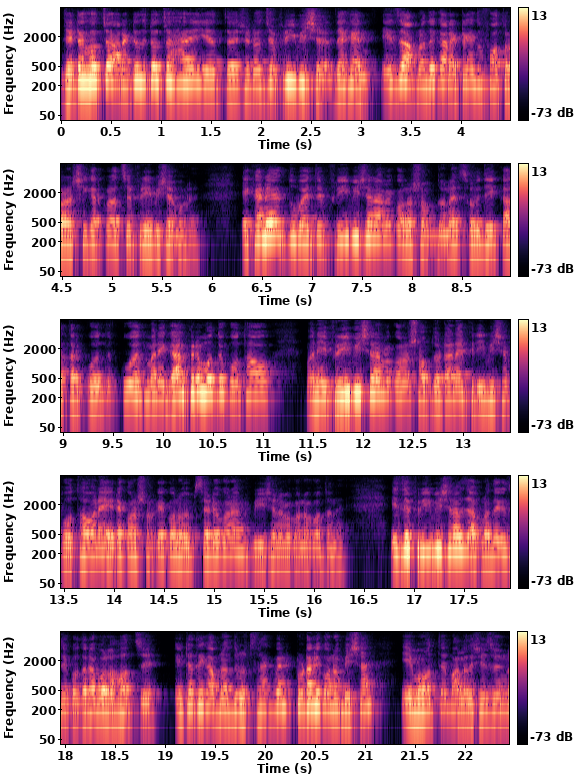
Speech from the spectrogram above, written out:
যেটা হচ্ছে আরেকটা যেটা হচ্ছে হাই ইয়েতে, সেটা হচ্ছে ফ্রি ভিসা দেখেন, এই যে আপনাদেরকে আরেকটা কিন্তু ফতরা স্বীকার করা হচ্ছে ফ্রি ভিসা বলে। এখানে দুবাইতে ফ্রি ভিসা নামে কোনো শব্দ নেই, সৌদি, কাতার, কুয়েত- মানে গালফের মধ্যে কোথাও মানে ফ্রি ভিসা নামে কোনো শব্দটা নেই ফ্রি ভিসা কোথাও নেই, এটা কোনো সরকারি কোনো ওয়েবসাইটে কোনো ফ্রি ভিসা নামে কোনো কথা নেই। এই যে ফ্রি ভিসা নামে যে আপনাদেরকে যে কথাটা বলা হচ্ছে, এটা থেকে আপনার দূরত্ব থাকবেন টোটালি কোনো ভিসা এই মুহূর্তে বাংলাদেশের জন্য,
